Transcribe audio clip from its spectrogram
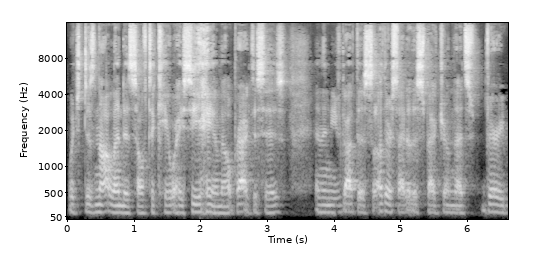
which does not lend itself to KYC AML practices. And then you've got this other side of the spectrum that's very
